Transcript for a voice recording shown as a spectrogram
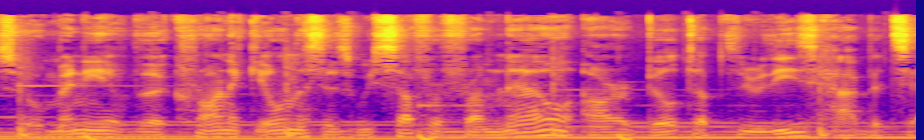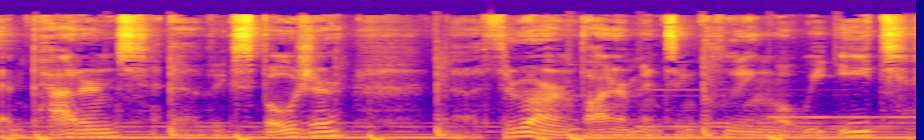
So many of the chronic illnesses we suffer from now are built up through these habits and patterns of exposure uh, through our environment, including what we eat.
